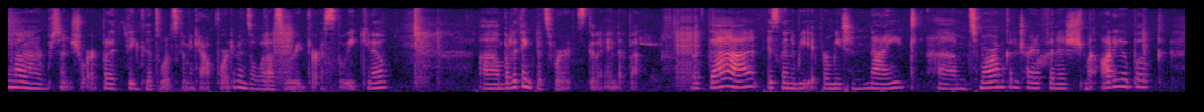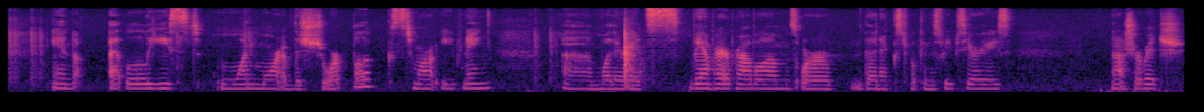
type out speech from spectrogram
I'm not 100% sure, but I think that's what it's going to count for. It depends on what else I read the rest of the week, you know? Um, but I think that's where it's going to end up at. But that is going to be it for me tonight. Um, tomorrow I'm going to try to finish my audiobook and at least one more of the short books tomorrow evening. Um, whether it's Vampire Problems or the next book in the sweep series. Not sure which,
